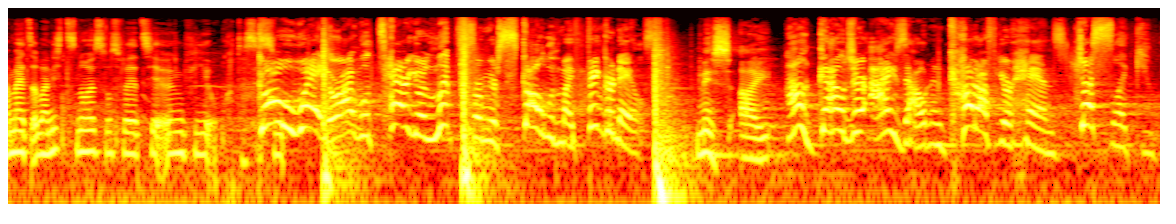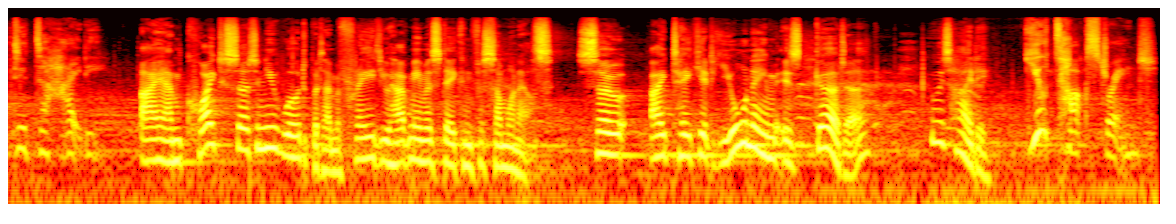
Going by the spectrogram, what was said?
Haben wir jetzt aber nichts Neues, was wir jetzt hier irgendwie... Oh Gott, das ist Go so... away, or I will tear your lips from your skull with my fingernails! Miss, I. I'll gouge your eyes out and cut off your hands, just like you did to Heidi. I am quite certain you would, but I'm afraid you have me mistaken for someone else. So, I take it your name is Gerda? Who is Heidi? You talk strange.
